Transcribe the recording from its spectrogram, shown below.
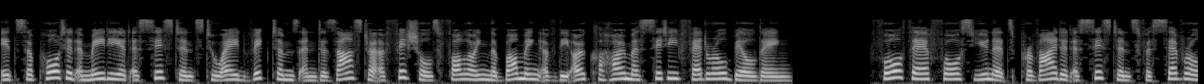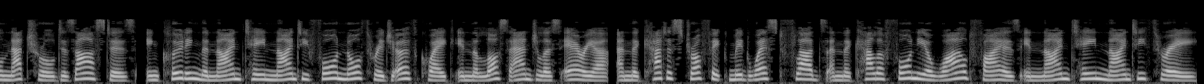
It supported immediate assistance to aid victims and disaster officials following the bombing of the Oklahoma City Federal Building. 4th Air Force units provided assistance for several natural disasters, including the 1994 Northridge earthquake in the Los Angeles area, and the catastrophic Midwest floods and the California wildfires in 1993.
